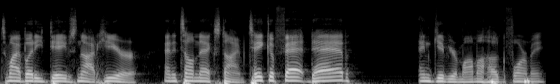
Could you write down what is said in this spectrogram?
to my buddy Dave's Not Here. And until next time, take a fat dab and give your mom a hug for me.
